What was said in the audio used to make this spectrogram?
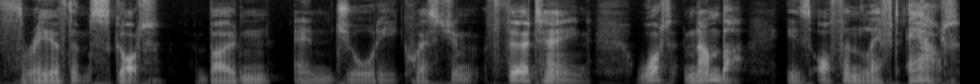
Three of them Scott, Beauden, and Jordie. Question 13. What number is often left out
